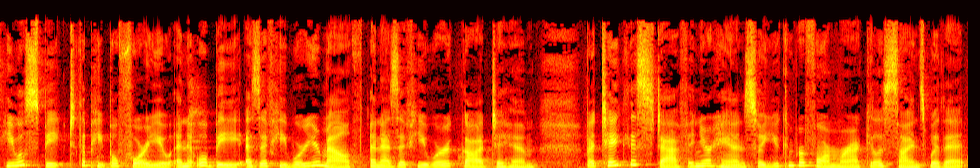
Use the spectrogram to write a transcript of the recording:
He will speak to the people for you, and it will be as if he were your mouth and as if you were a God to him. But take this staff in your hand so you can perform miraculous signs with it.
